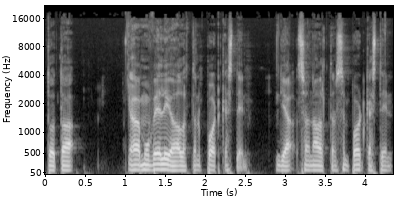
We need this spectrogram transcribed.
tota, mun veli on aloittanut podcastin, ja se on aloittanut sen podcastin,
